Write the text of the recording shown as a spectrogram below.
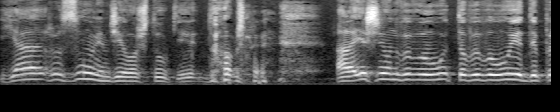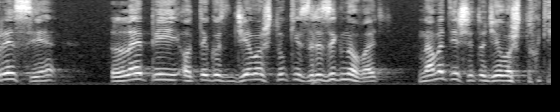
Ja rozumiem dzieło sztuki, dobrze, ale jeśli on wywołuje, to wywołuje depresję, lepiej od tego dzieła sztuki zrezygnować, nawet jeśli to dzieło sztuki.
